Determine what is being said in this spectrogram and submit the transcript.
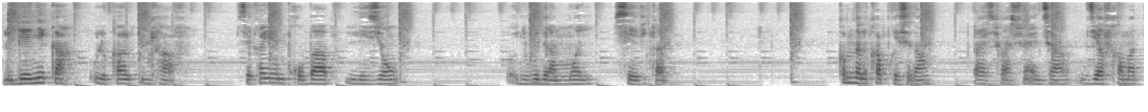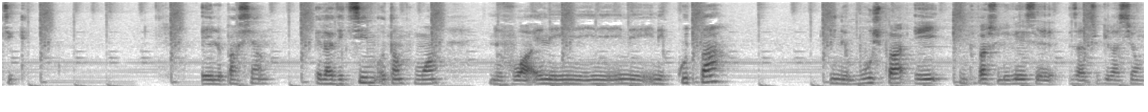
Le dernier cas, ou le cas le plus grave, c'est quand il y a une probable lésion au niveau de la moelle cervicale. Comme dans le cas précédent, la respiration est diaphragmatique. Et le patient et la victime, autant pour moi, ne voit, il n'écoute pas, il ne bouge pas et il ne peut pas soulever ses articulations.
